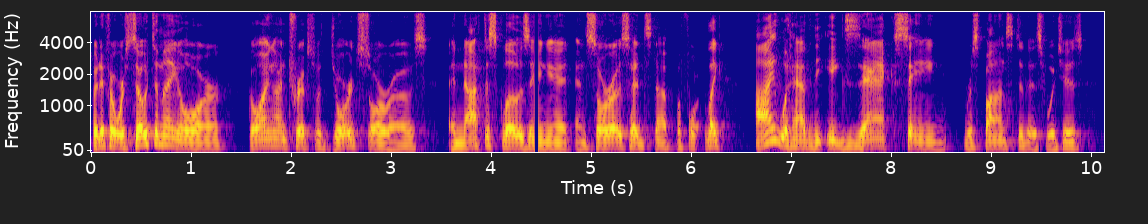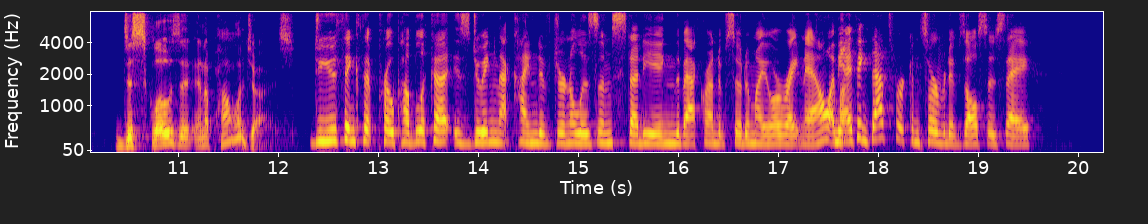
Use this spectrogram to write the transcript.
but if it were Sotomayor going on trips with George Soros and not disclosing it, and Soros had stuff before, like, I would have the exact same response to this, which is disclose it and apologize. Do you think that ProPublica is doing that kind of journalism, studying the background of Sotomayor right now? I mean, I think that's where conservatives also say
